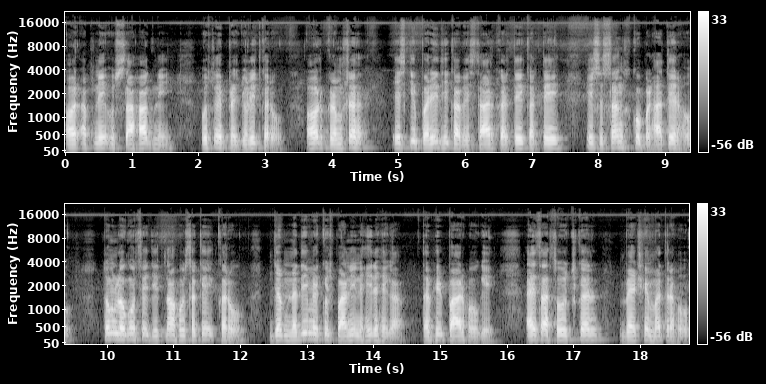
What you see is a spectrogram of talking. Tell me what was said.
और अपने उत्साहाग्नि उसमें प्रज्वलित करो और क्रमशः इसकी परिधि का विस्तार करते करते इस संघ को बढ़ाते रहो। तुम लोगों से जितना हो सके करो। जब नदी में कुछ पानी नहीं रहेगा, तभी पार होगे। ऐसा सोचकर बैठे मत रहो।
